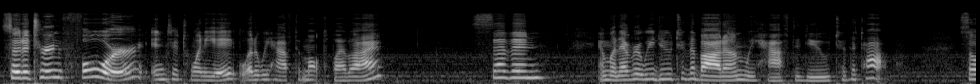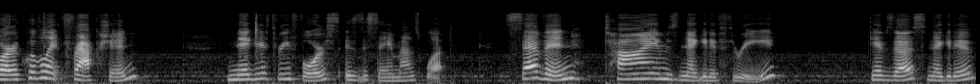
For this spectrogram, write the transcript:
So to turn 4 into 28, what do we have to multiply by? 7. And whatever we do to the bottom, we have to do to the top. So our equivalent fraction, negative 3 fourths, is the same as what? 7 times negative 3 gives us negative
